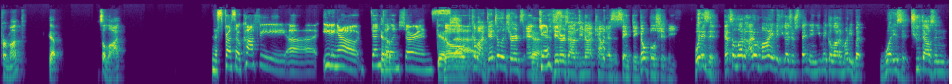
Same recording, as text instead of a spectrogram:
per month Yep. It's a lot Nespresso coffee, uh, eating out, dental Yeah. insurance. Gifts. no Uh, come on dental insurance and Yeah. Dinners out do not count as the same thing don't bullshit me what is it that's a lot of i don't mind that you guys are spending you make a lot of money but what is it 2000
